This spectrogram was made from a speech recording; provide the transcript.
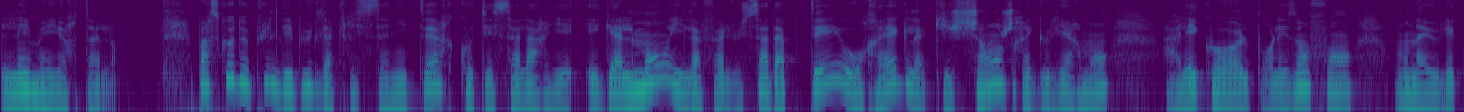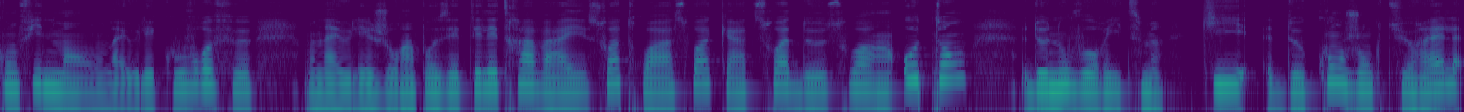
les meilleurs talents. Parce que depuis le début de la crise sanitaire, côté salarié également, il a fallu s'adapter aux règles qui changent régulièrement à l'école, pour les enfants. On a eu les confinements, on a eu les couvre-feux, on a eu les jours imposés télétravail, soit 3, soit 4, soit 2, soit 1. Autant de nouveaux rythmes qui, de conjoncturels,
